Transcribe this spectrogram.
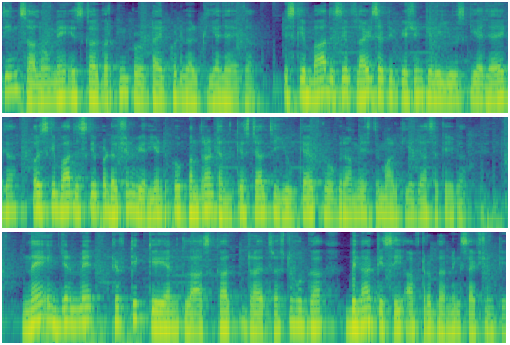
तीन सालों में इसका वर्किंग प्रोटोटाइप को डेवलप किया जाएगा। इसके बाद इसे फ़्लाइट सर्टिफिकेशन के लिए यूज़ किया जाएगा और इसके बाद इसके प्रोडक्शन वेरिएंट को 15 टन के स्टेल्थ यू प्रोग्राम में इस्तेमाल किया जा सकेगा। नए इंजन में 50 के एन क्लास का ड्राई थ्रस्ट होगा बिना किसी आफ्टर बर्निंग सेक्शन के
